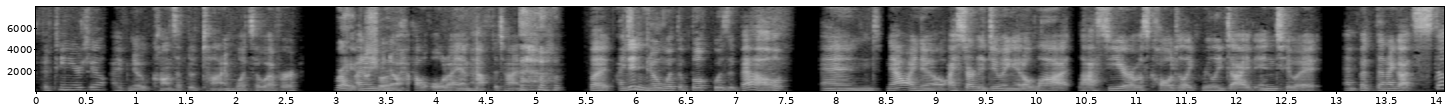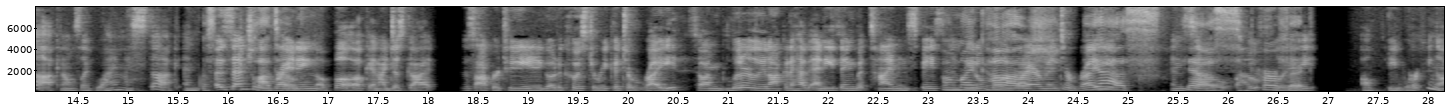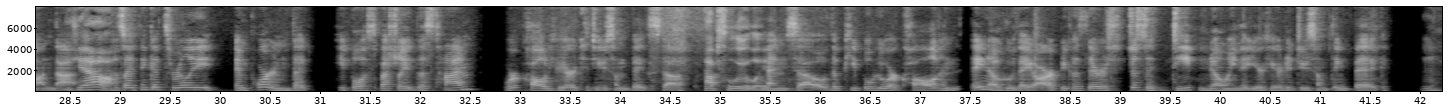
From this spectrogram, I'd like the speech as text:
15 years ago. I have no concept of time whatsoever. Right. I don't sure. even know how old I am half the time. but I didn't know what the book was about. And now I know I started doing it a lot last year. I was called to like really dive into it. And but then I got stuck and I was like, why am I stuck? And essentially Plateau. writing a book and I just got this opportunity to go to Costa Rica to write. So I'm literally not going to have anything but time and space oh a beautiful gosh. environment to write. Yes. And yes. so hopefully Perfect. I'll be working on that Yeah. because I think it's really important that people, especially at this time, we're called here to do some big stuff. Absolutely. And so the people who are called and they know who they are because there's just a deep knowing that you're here to do something big.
